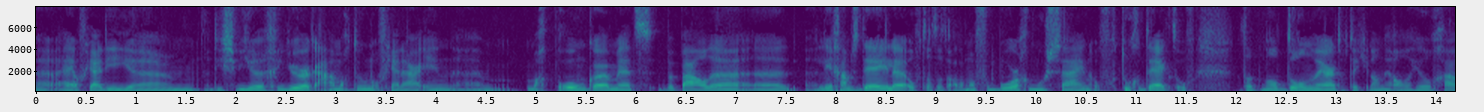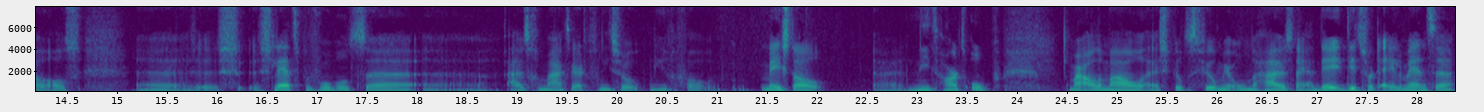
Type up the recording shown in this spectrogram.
hè, of jij die, uh, die zwierige jurk aan mag doen, of jij daarin uh, mag pronken met bepaalde uh, lichaamsdelen, of dat het allemaal verborgen moest zijn of toegedekt, of dat het not done werd, of dat je dan al heel gauw als sled bijvoorbeeld uitgemaakt werd, of niet zo in ieder geval meestal niet hardop, maar allemaal speelt het veel meer onderhuis. Nou ja, dit soort elementen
